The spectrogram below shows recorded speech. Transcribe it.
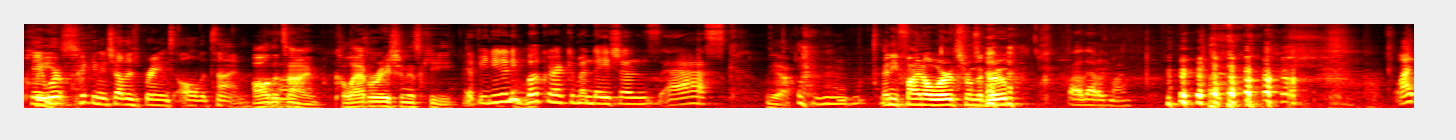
Please, Hey, we're picking each other's brains all the time. all the time. Collaboration is key. if you need any book recommendations ask Yeah. Any final words from the group? oh that was mine I,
